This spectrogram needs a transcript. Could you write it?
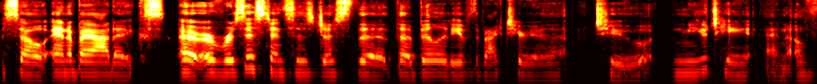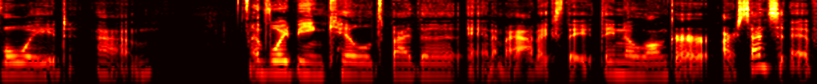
so antibiotics uh, resistance is just the, the ability of the bacteria to mutate and avoid um, avoid being killed by the antibiotics. They they no longer are sensitive,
